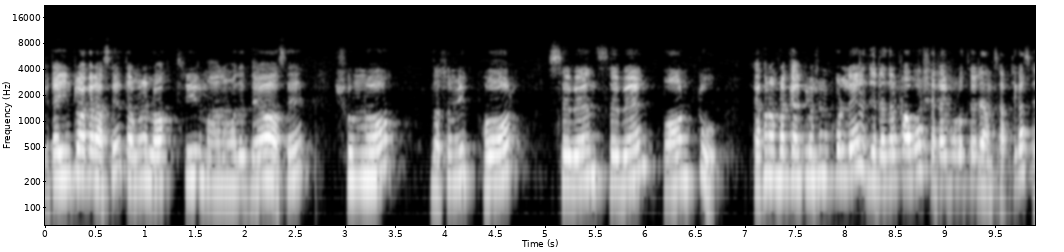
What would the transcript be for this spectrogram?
এটা ইন্টু আকার আছে, তার মানে লক থ্রির মান আমাদের দেওয়া আছে শূন্য দশমিক four seven seven one two এখন আমরা ক্যালকুলেশন করলে যে রেজাল্ট পাবো সেটাই মূলত এর অ্যান্সার ঠিক আছে?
